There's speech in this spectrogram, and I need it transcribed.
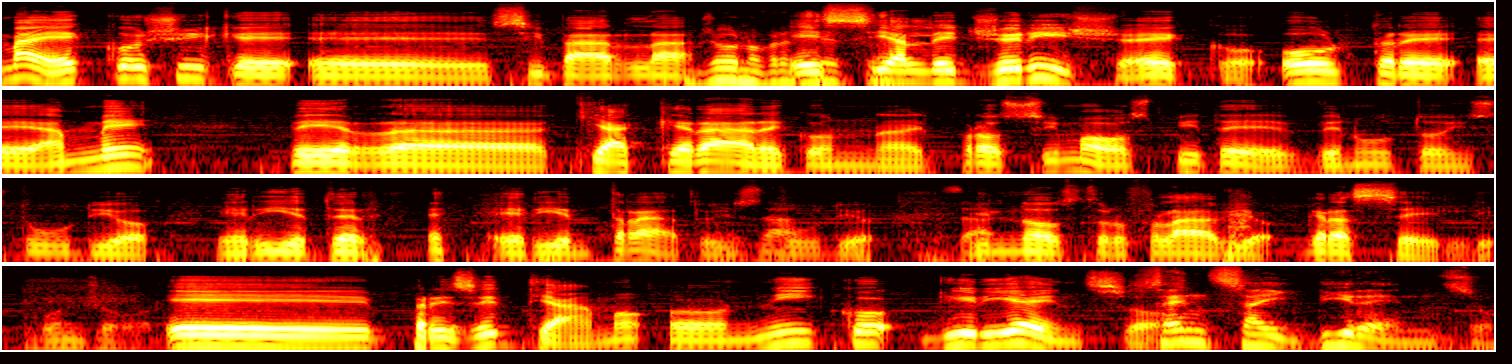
Ma eccoci che eh, si parla Buongiorno, e si alleggerisce, ecco, oltre eh, a me per eh, chiacchierare con il prossimo ospite è venuto in studio e rieter- è rientrato in Esatto, studio esatto. il nostro Flavio Grasselli. Buongiorno. E presentiamo eh, Nico Di Rienzo. Senza i di Renzo.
